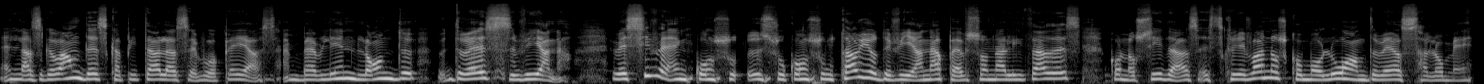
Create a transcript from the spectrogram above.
en las grandes capitales europeas, en Berlín, Londres, Viena. Recibe en, su consultorio de Viena personalidades conocidas, escribanos como Lou Andrés Salomé,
